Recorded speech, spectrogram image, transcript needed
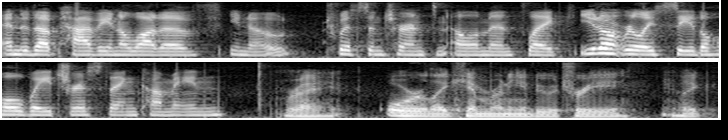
ended up having a lot of, you know, twists and turns and elements. Like, you don't really see the whole waitress thing coming. Right. Or like him running into a tree. Like,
